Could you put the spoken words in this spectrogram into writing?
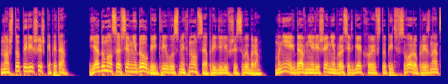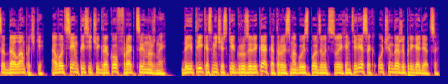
Но что ты решишь, капитан? Я думал совсем недолго и криво усмехнулся, определившись с выбором. Мне их давнее решение бросить Гекхо и вступить в свору признаться до лампочки, а вот 7 тысяч игроков фракции нужны. Да и три космических грузовика, которые смогу использовать в своих интересах, очень даже пригодятся.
